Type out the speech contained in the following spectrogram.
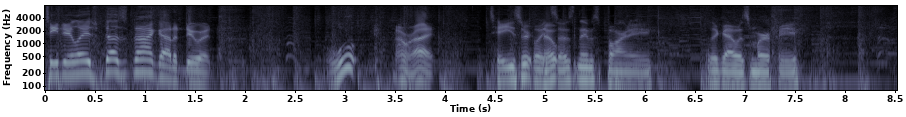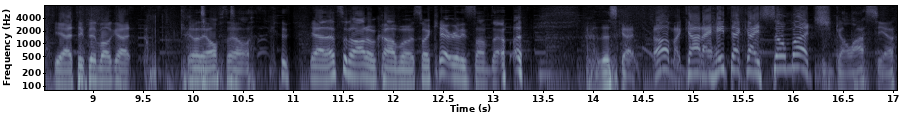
TJ Laser does I got to do it. All right. Taser. Wait, nope. so his name's Barney. The other guy was Murphy. yeah, I think they've all got Yeah, they all fell. yeah, that's an auto combo, so I can't really stop that one. Uh, this guy. Oh my god, I hate that guy so much. Galsia.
